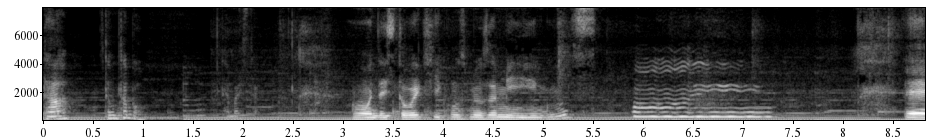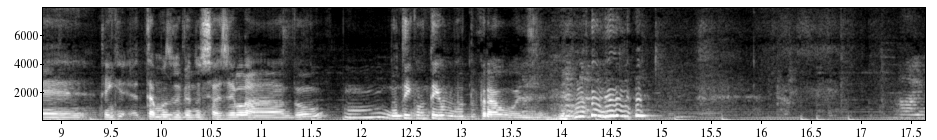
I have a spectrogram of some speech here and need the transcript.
Tá? Então tá bom. Até mais tarde. Ainda estou aqui com os meus amigos. É, que, estamos bebendo chá gelado. Hum, não tem conteúdo pra hoje. Ai,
